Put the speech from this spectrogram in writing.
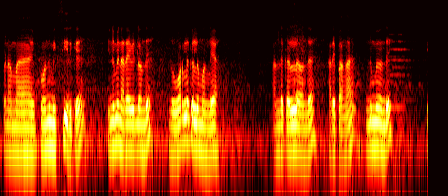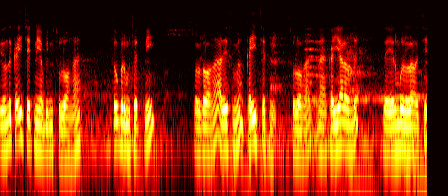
இப்போ நம்ம இப்போ வந்து மிக்ஸி இருக்குது இன்னுமே நிறைய வீட்டில் வந்து இந்த உரலக்கல்லும்பாங்க இல்லையா அந்த கல்லில் வந்து அரைப்பாங்க. இன்னுமே வந்து இது வந்து கை சட்னி அப்படின்னு சொல்லுவாங்க. சிவப்பெரும்பு சட்னி சொல்கிறவங்க அதே சமயம் கை சட்னி சொல்லுவாங்க. ஏன்னா கையால் வந்து இந்த எறும்புகள்லாம் வச்சு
